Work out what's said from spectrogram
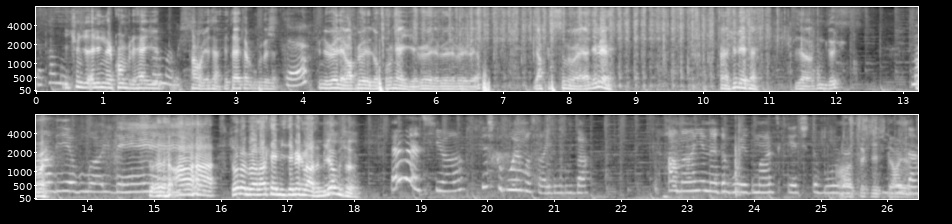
yapamamıştım. İlk önce elinle komple her yer. Yapamamış. Tamam yeter. Yeter yeter bu kadar. yeter. Şimdi böyle bak böyle dokun her yere böyle böyle böyle böyle yap. Yapışsın oraya değil mi? Ha şimdi yeter. Güzel oldu. Şimdi dök. Maviye bulaştı. Aha! Sonra buraları temizlemek lazım biliyor musun? evet ya. Keşke boyamasaydım burada. Ama yine de boyadım artık geçti burada. Artık geçti burada. aynen.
